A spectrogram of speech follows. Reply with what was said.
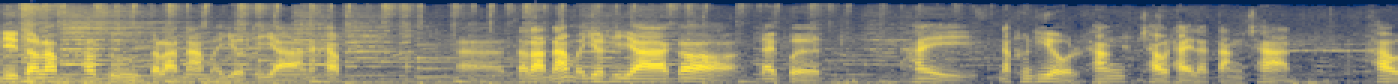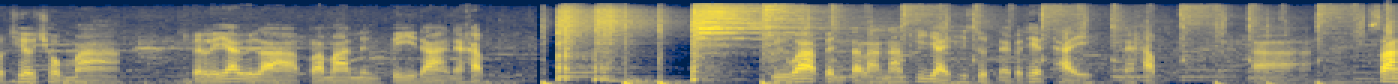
นดีต้อนรับเข้าสู่ตลาดน้ำอโยธยานะครับตลาดน้ำอโยธยาก็ได้เปิดให้นักท่องเที่ยวทั้งชาวไทยและต่างชาติ เข้าเที่ยวชมมาเป็นระยะเวลาประมาณ 1 ปีได้นะครับ ถือว่าเป็นตลาดน้ำที่ใหญ่ที่สุดในประเทศไทยนะครับสร้าง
